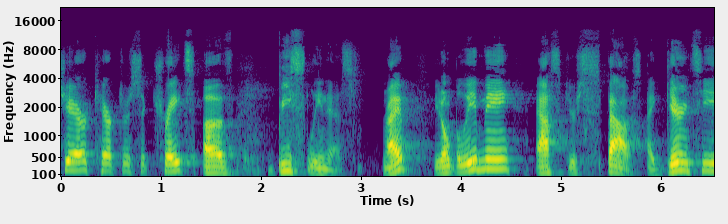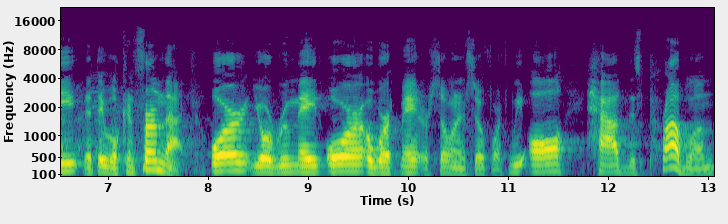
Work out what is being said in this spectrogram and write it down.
share characteristic traits of beastliness, right? You don't believe me? Ask your spouse. I guarantee that they will confirm that. Or your roommate, or a workmate, or so on and so forth. We all have this problem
